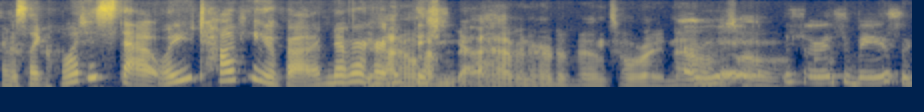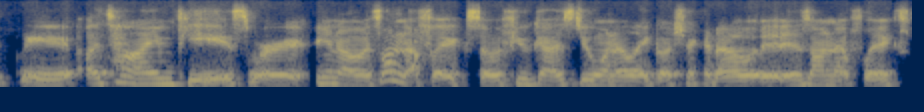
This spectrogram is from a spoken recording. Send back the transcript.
I was like, "What is that? What are you talking about? I've never yeah, heard I of don't, this." I've, show." I haven't heard of it until right now. Okay, So so it's basically a timepiece where you know it's on Netflix. So if you guys do want to like go check it out, it is on Netflix.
